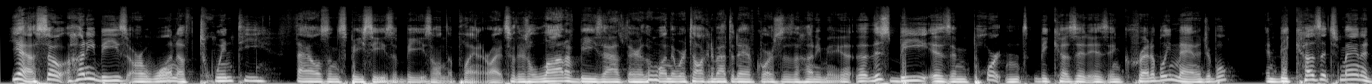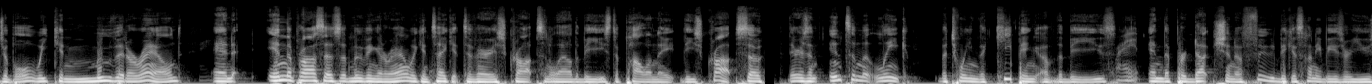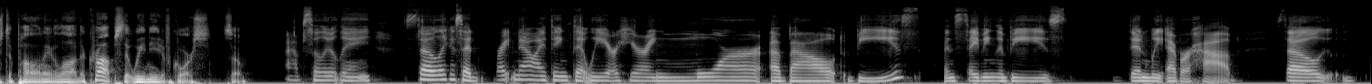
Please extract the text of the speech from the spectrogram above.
Yeah, so honeybees are one of 20 thousand species of bees on the planet, right? So there's a lot of bees out there. The one that we're talking about today, of course, is the honeybee. This bee is important because it is incredibly manageable. And because it's manageable, we can move it around. And in the process of moving it around, we can take it to various crops and allow the bees to pollinate these crops. So there's an intimate link between the keeping of the bees right. and the production of food because honeybees are used to pollinate a lot of the crops that we need, of course. So absolutely. So, like I said, right now I think that we are hearing more about bees and saving the bees than we ever have. So,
